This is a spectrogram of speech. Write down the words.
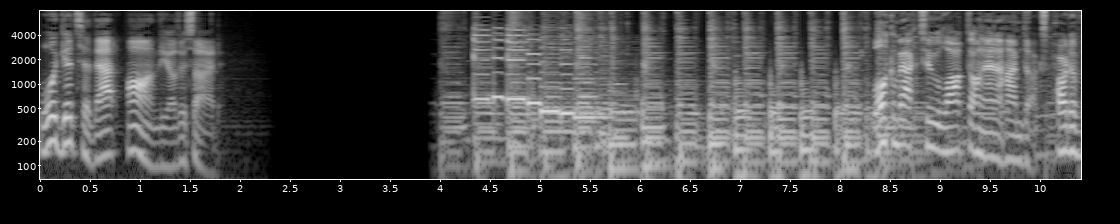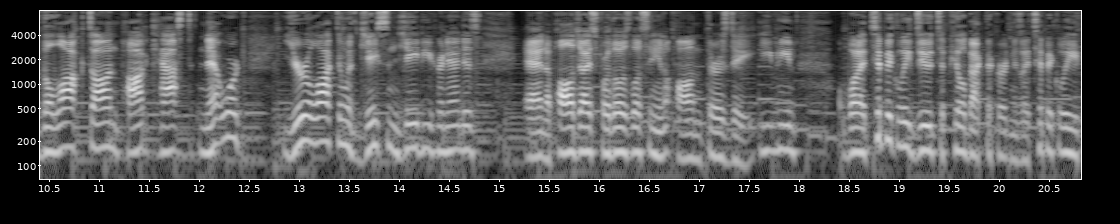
We'll get to that on the other side. Welcome back to Locked On Anaheim Ducks, part of the Locked On Podcast Network. You're locked in with Jason JD Hernandez, and apologize for those listening on Thursday evening. What I typically do to peel back the curtain is I typically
